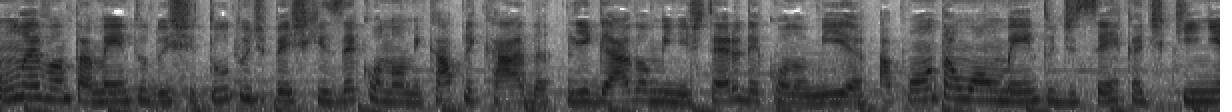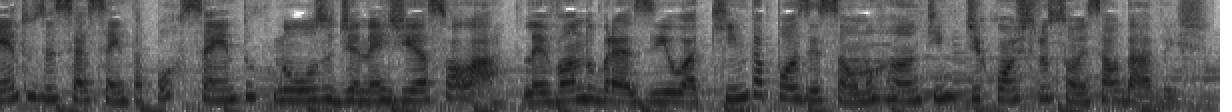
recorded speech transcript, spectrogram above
Um levantamento do Instituto de Pesquisa Econômica Aplicada, ligado ao Ministério da Economia, aponta um aumento de cerca de 560% no uso de energia solar solar, levando o Brasil à quinta posição no ranking de construções saudáveis.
